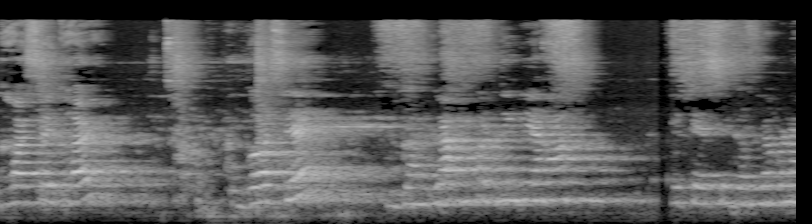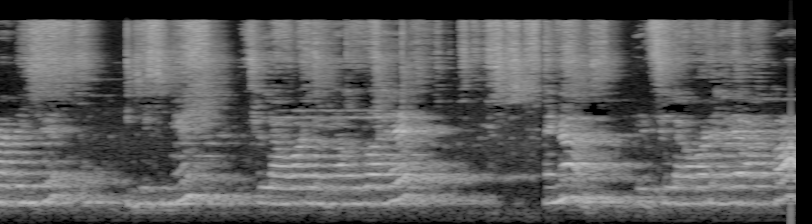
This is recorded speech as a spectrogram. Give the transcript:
घर से घर ग से गमला हम कर देंगे यहाँ। एक ऐसे गमला बना देंगे? जिसमें फ्लावर लगा हुआ है। है ना? ये फ्लावर है आपका।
